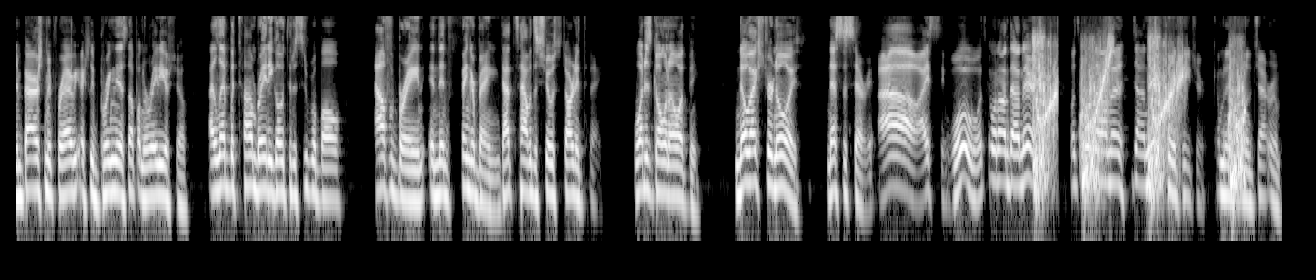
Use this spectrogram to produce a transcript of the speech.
embarrassment for every, actually bring this up on the radio show. I led with Tom Brady going to the Super Bowl, Alpha Brain, and then finger banging. That's how the show started today. What is going on with me? No extra noise necessary. Oh, I see. Whoa, what's going on down there? What's going on down there, cool teacher? Coming in from the chat room.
